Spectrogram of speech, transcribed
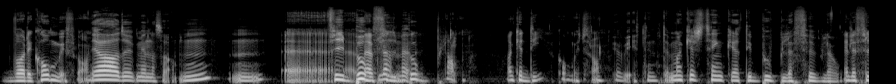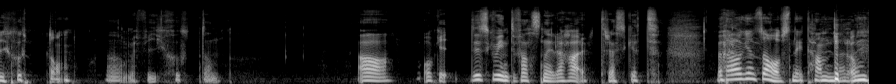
var det kom ifrån. ja, du menar så. Mm, mm. Eh, Fy men bubblan. fy men- bubblan, var kan det ha kommit ifrån? Jag vet inte, man kanske tänker att det är bubbla fula ord. Eller fy sjutton. Ja, men fy sjutton. Ja, okej. Det ska vi inte fastna i det här träsket. Dagens avsnitt handlar om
